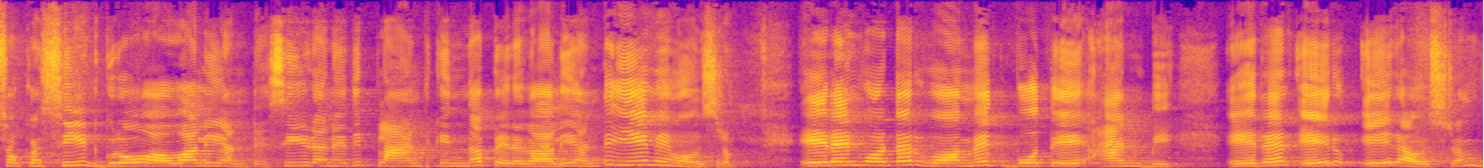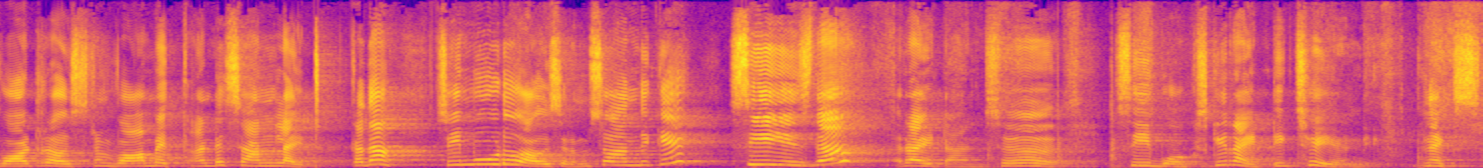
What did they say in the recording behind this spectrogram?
so ఒక సీడ్ గ్రో అవ్వాలి అంటే సీడ్ అనేది ప్లాంట్ కింద పెరగాలి అంటే ఏమేమి అవసరం? Air and water warmth both A and B air and air air అవసరం వాటర్ అవసరం వామెత్ అంటే సన్లైట్ కదా? సో ఈ మూడు అవసరం. సో అందుకే C is the right answer C బాక్స్కి రైట్ టిక్ చేయండి. Next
